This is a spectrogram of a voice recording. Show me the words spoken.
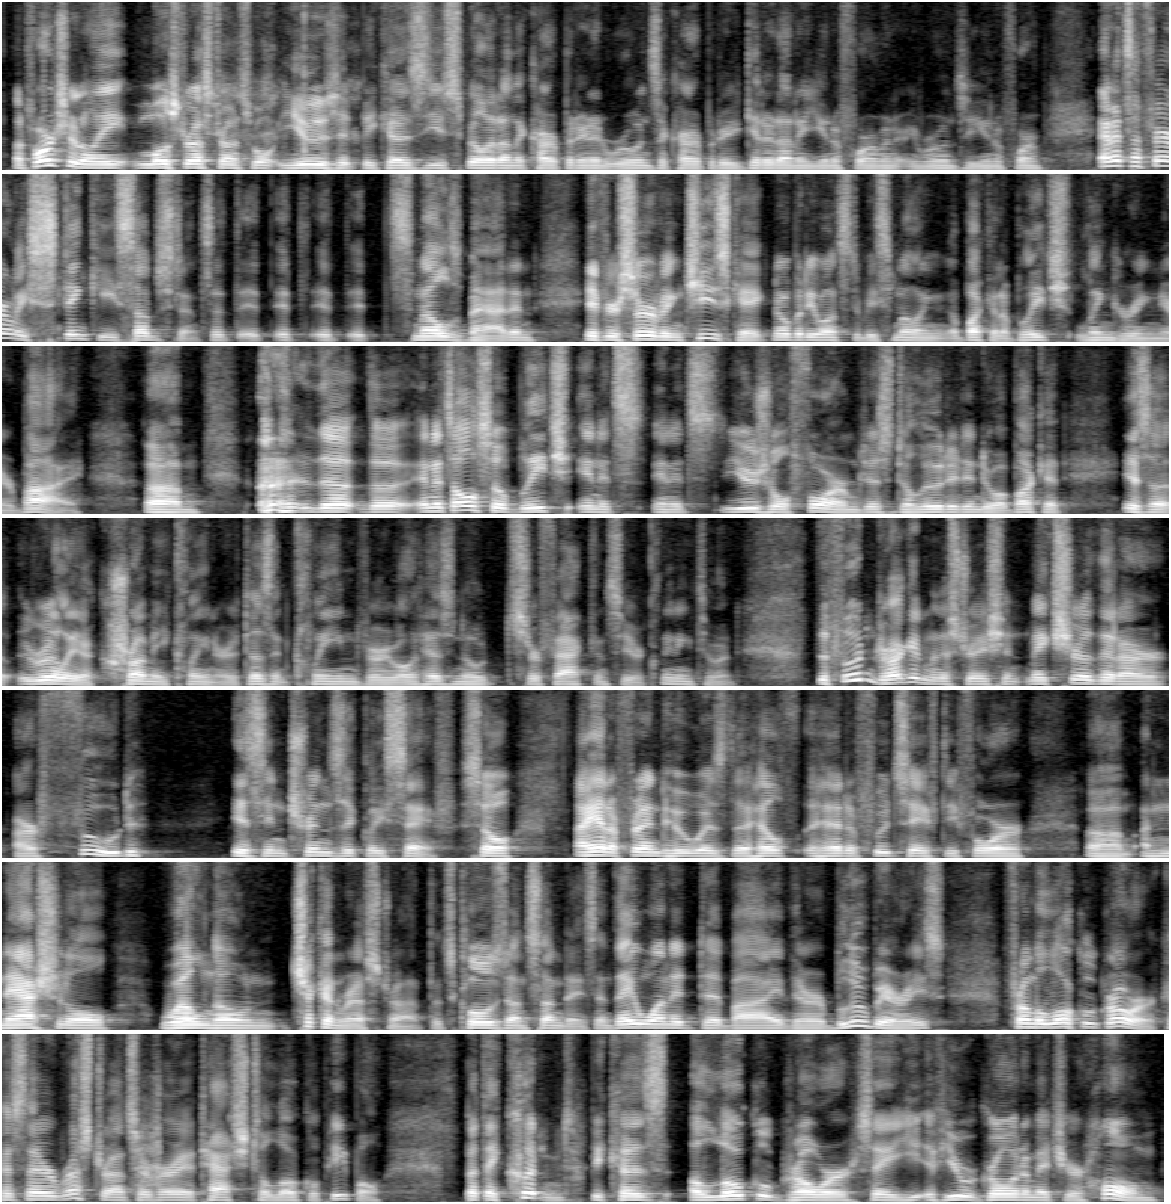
Unfortunately, most restaurants won't use it because you spill it on the carpet and it ruins the carpet, or you get it on a uniform and it ruins the uniform. And it's a fairly stinky substance. It, it, it, it, it smells bad. And if you're serving cheesecake, nobody wants to be smelling a bucket of bleach lingering nearby. Um, the, the, and it's also bleach in its, in its usual form, just diluted into a bucket, is a, really a crummy cleaner. It doesn't clean very well, it has no surfactancy or cleaning to it. The Food and Drug Administration makes sure that our, our food is intrinsically safe. So I had a friend who was the health head of food safety for um, a national well-known chicken restaurant that's closed on Sundays, and they wanted to buy their blueberries from a local grower because their restaurants are very attached to local people. But they couldn't because a local grower, say if you were growing them at your home,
